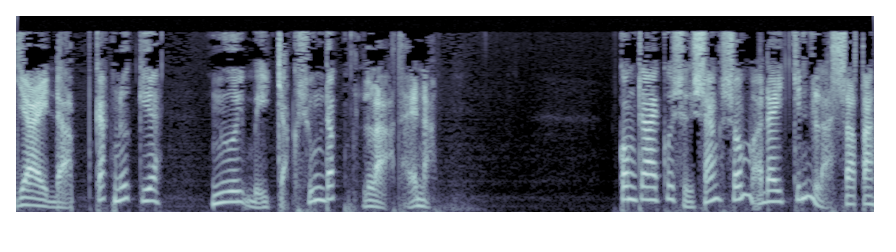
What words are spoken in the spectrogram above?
dài đạp các nước kia, ngươi bị chặt xuống đất là thế nào? Con trai của sự sáng sớm ở đây chính là Satan.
